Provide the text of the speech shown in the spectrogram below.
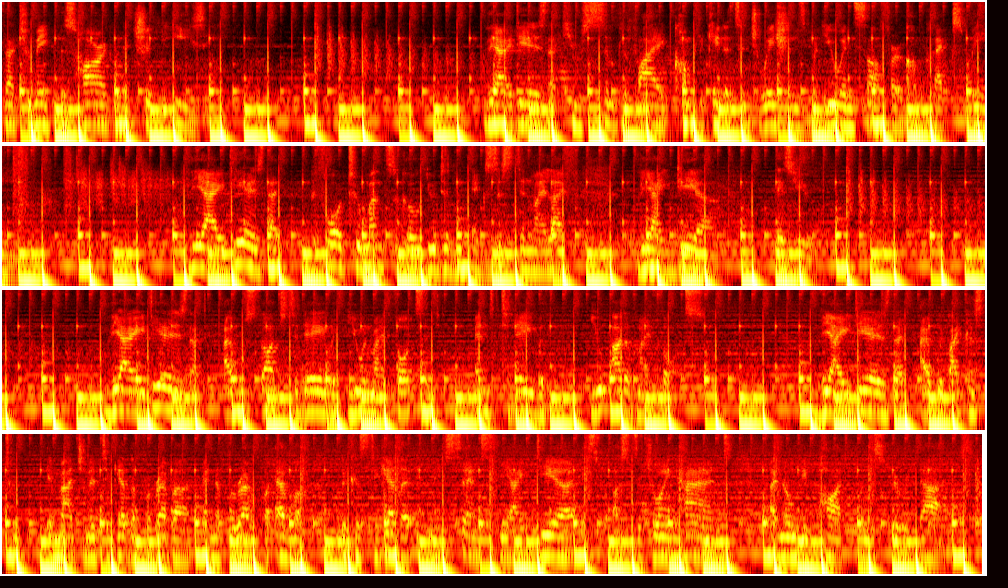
is that you make this hard when it should be easy. The idea is that you simplify complicated situations, but you in self are a complex being. The idea is that before two months ago you didn't exist in my life. The idea is you. The idea is that I will start today with you in my thoughts and end today with you out of my thoughts. The idea is that I would like us to imagine it together forever and forever forever because together it makes sense. The idea is for us to join hands and only part when the spirit dies.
